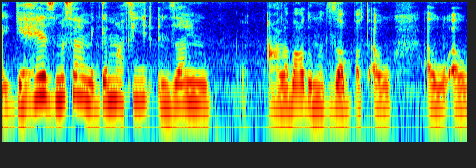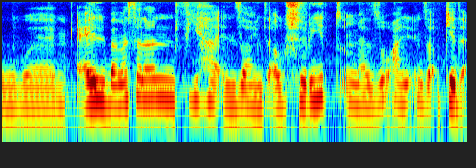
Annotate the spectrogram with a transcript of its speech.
جهاز مثلا متجمع فيه الإنزيم على بعضه متظبط أو أو أو آه، علبة مثلا فيها إنزيمز أو شريط ملزوق عليه الإنزيم كده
